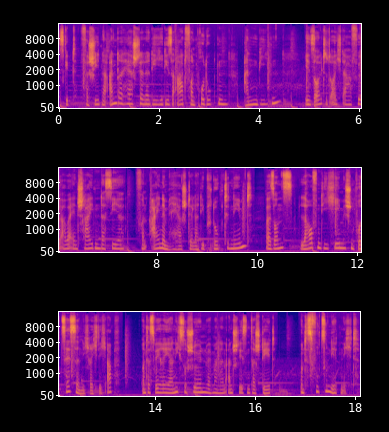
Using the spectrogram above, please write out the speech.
es gibt verschiedene andere Hersteller, die diese Art von Produkten anbieten. Ihr solltet euch dafür aber entscheiden, dass ihr von einem Hersteller die Produkte nehmt, weil sonst laufen die chemischen Prozesse nicht richtig ab. Und das wäre ja nicht so schön, wenn man dann anschließend da steht und es funktioniert nicht.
